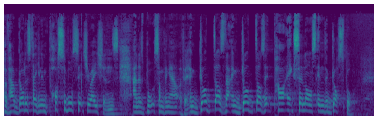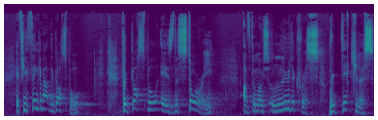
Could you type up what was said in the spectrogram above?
of how God has taken impossible situations and has brought something out of it. And God does that, and God does it par excellence in the gospel. If you think about the gospel, the gospel is the story of the most ludicrous, ridiculous,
